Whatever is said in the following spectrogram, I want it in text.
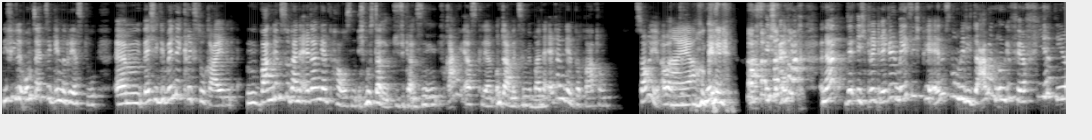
Wie viele Umsätze generierst du? Ähm, welche Gewinne kriegst du rein? Wann nimmst du deine Elterngeldpausen? Ich muss dann diese ganzen Fragen erst klären. Und damit sind wir bei einer Elterngeldberatung. Sorry, aber ah, ja, okay. was ich einfach, ne, ich kriege regelmäßig PNs, wo mir die Damen ungefähr vier DIN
